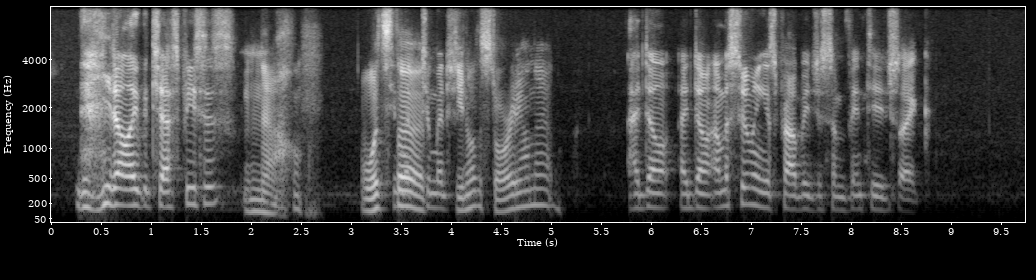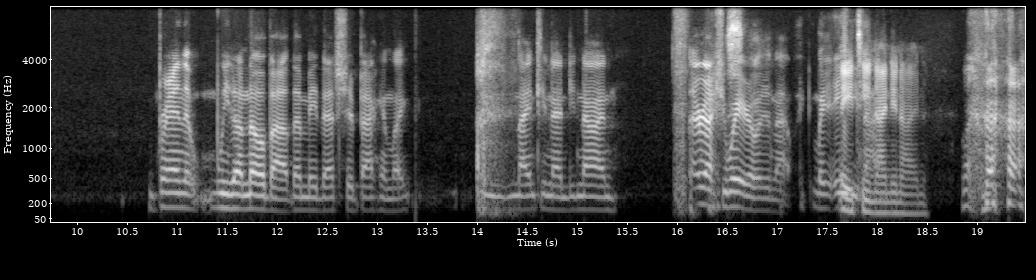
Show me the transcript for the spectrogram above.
you don't like the chess pieces? No. What's too the much, too much? Do you know the story on that? I don't. I don't. I'm assuming it's probably just some vintage like brand that we don't know about that made that shit back in like 1999. Or actually, way earlier than that, like like 1899.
